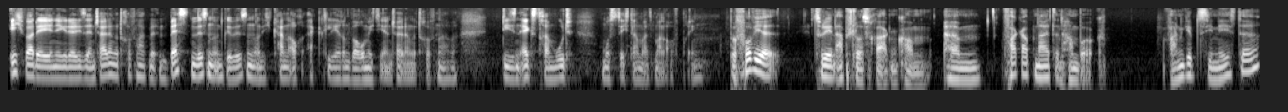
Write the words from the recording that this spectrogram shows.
Ich war derjenige, der diese Entscheidung getroffen hat, mit dem besten Wissen und Gewissen. Und ich kann auch erklären, warum ich die Entscheidung getroffen habe. Diesen extra Mut musste ich damals mal aufbringen. Bevor wir zu den Abschlussfragen kommen. Ähm, Fuck Up Nights in Hamburg. Wann gibt es die nächste?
